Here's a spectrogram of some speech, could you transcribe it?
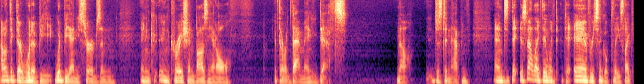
I don't think there would be would be any Serbs in, in in Croatia and Bosnia at all. If there were that many deaths, no, It just didn't happen. And it's not like they went to every single place. Like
